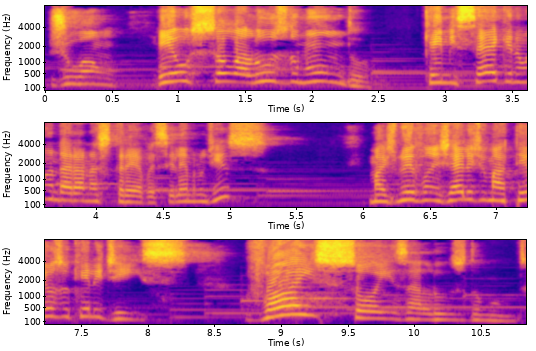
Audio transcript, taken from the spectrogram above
João: Eu sou a luz do mundo. Quem me segue não andará nas trevas. Se lembram disso? Mas no Evangelho de Mateus, o que ele diz? Vós sois a luz do mundo.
